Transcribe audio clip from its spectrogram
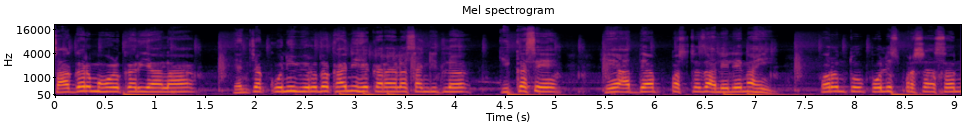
सागर मोहोळकर याला यांच्या कोणी विरोधकांनी हे करायला सांगितलं की कसे? हे अद्याप स्पष्ट झालेले नाही. परंतु पोलीस प्रशासन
